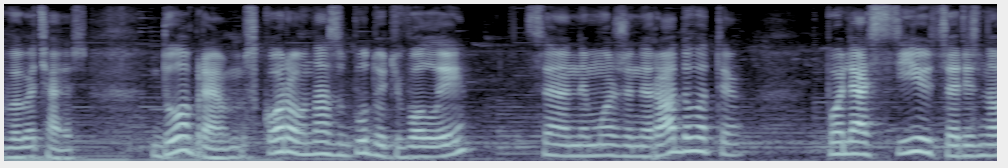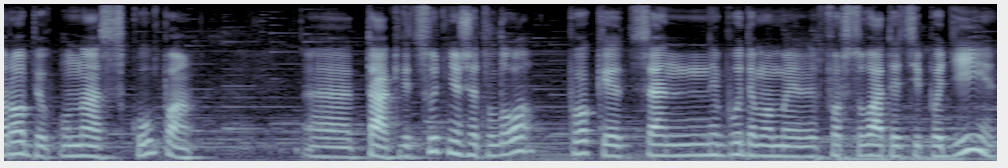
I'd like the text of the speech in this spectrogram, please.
вибачаюсь. Добре, скоро у нас будуть воли. Це не може не радувати. Поля сіються, різноробів у нас купа. Е, так, відсутнє житло. Поки це не будемо ми форсувати ці події.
